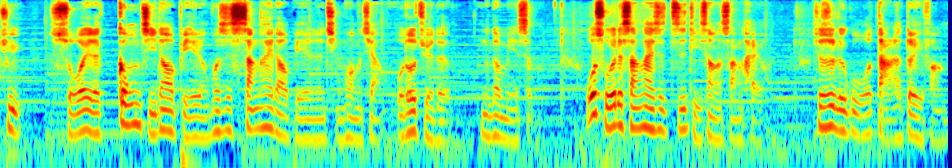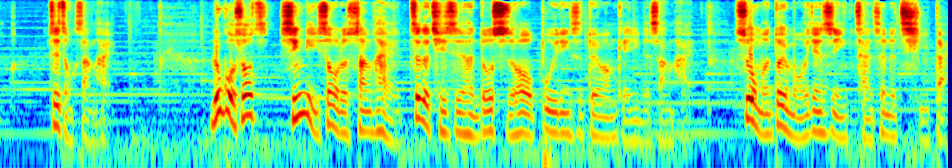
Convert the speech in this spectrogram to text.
去所谓的攻击到别人或是伤害到别人的情况下，我都觉得那都没什么。我所谓的伤害是肢体上的伤害哦，就是如果我打了对方，这种伤害。如果说心理受的伤害，这个其实很多时候不一定是对方给你的伤害，是我们对某一件事情产生的期待，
